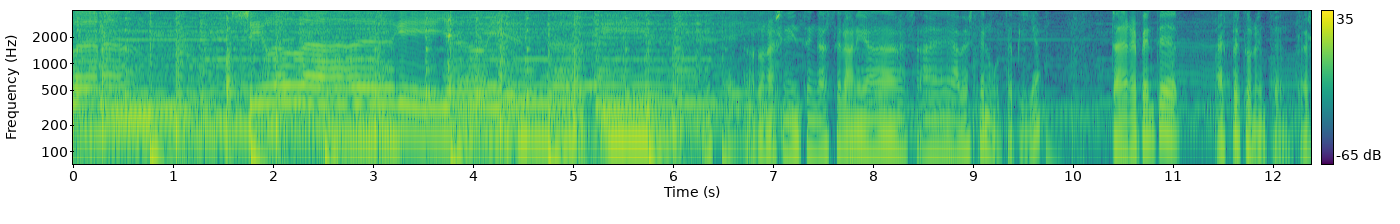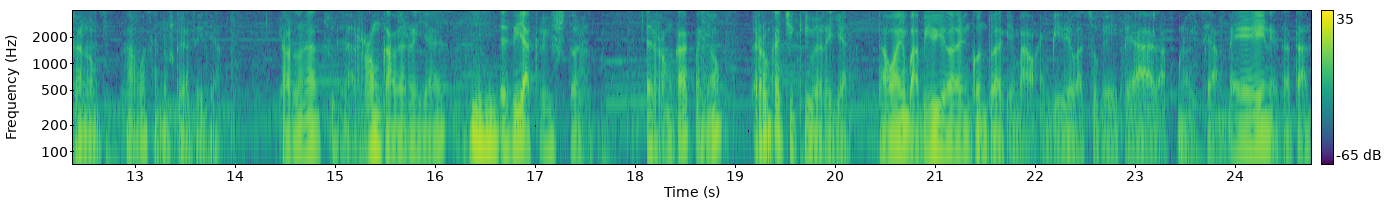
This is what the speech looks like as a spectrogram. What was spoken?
dena Osilala egile oiezatia Ez? Eta orduan hasi nintzen gaztelania eh, abesten urte pila. Eta de repente, ba, espertu nintzen. Eta esan nun, ah, guazen euskera zeitea. Eta orduan, erronka berria, ez? Ez dia kristol. Erronkak, baino, erronka txiki berria. Eta guain, ba, bideoaren kontuekin, ba, guain, bideo batzuk egitea, da, noizean behin, eta tal.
